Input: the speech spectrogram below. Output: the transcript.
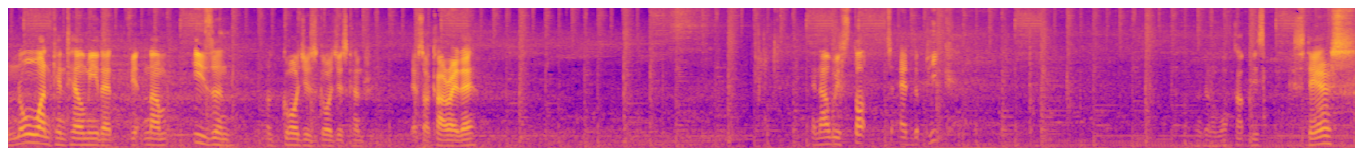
no one can tell me that Vietnam isn't a gorgeous gorgeous country there's our car right there. And now we've stopped at the peak. We're gonna walk up these stairs.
